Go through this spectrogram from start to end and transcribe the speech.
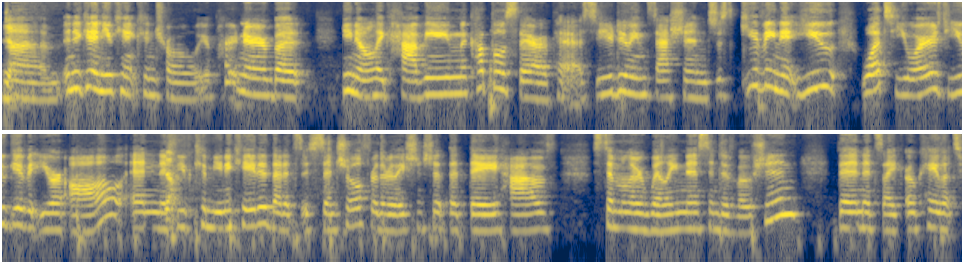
yeah. um, and again you can't control your partner but you know like having a couples therapist you doing sessions just giving it you what's yours you give it your all and if yeah. you've communicated that it's essential for the relationship that they have similar willingness and devotion then it's like okay let's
